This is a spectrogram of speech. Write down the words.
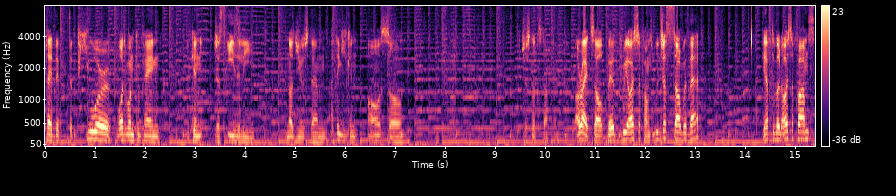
play the, the pure Waterborne campaign, you can just easily not use them. I think you can also just not start them. Alright, so build three oyster farms. We'll just start with that. You have to build oyster farms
